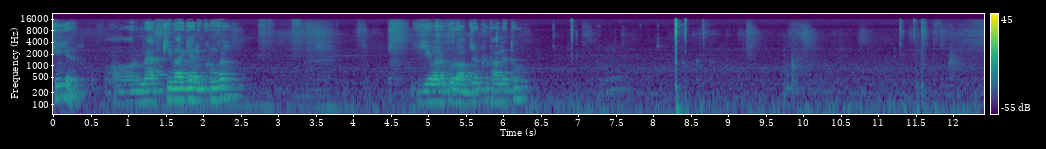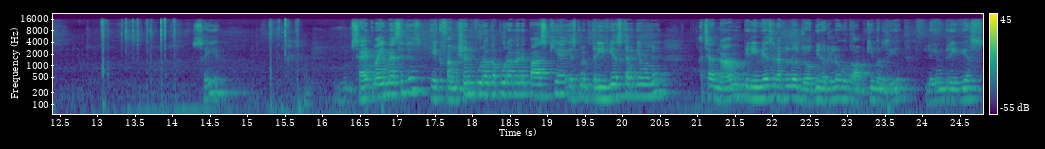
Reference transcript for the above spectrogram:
ठीक है। और मैं अब की बार क्या लिखूँगा? ये वाला पूरा ऑब्जेक्ट उठा लेता हूँ। सही है। सेट माई मैसेजेस एक फ़ंक्शन पूरा का पूरा मैंने पास किया है। इसमें प्रीवियस करके मुझे अच्छा नाम प्रीवियस रख लो, जो भी रख लो, वो तो आपकी मर्ज़ी है, लेकिन प्रीवियस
